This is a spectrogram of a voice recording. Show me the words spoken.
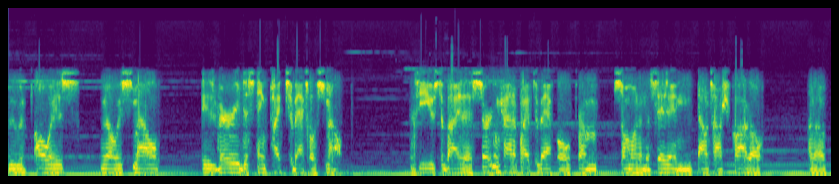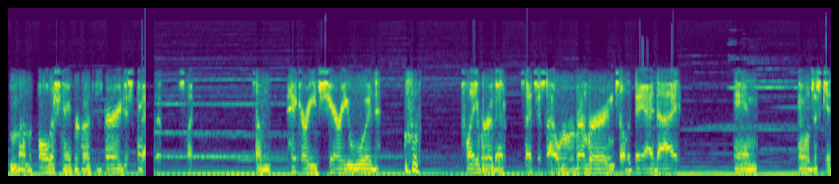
we would always we always smell his very distinct pipe tobacco smell. Because he used to buy this certain kind of pipe tobacco from someone in the city in downtown Chicago on the, on the Polish neighborhood. It's very distinct. Some hickory cherry wood flavor that that just I will remember until the day I die, and and we'll just get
